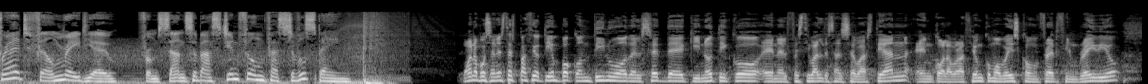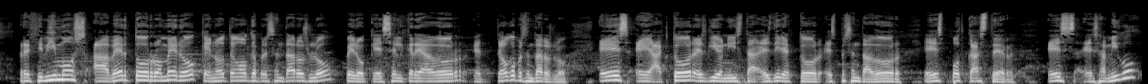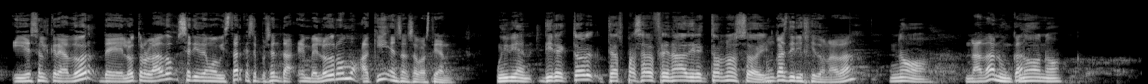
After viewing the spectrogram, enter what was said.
Fred Film Radio, from San Sebastian Film Festival, Spain. Bueno, pues en este espacio-tiempo continuo del set de Quinótico en el Festival de San Sebastián, en colaboración, como veis, con Fred Film Radio, recibimos a Berto Romero, que no tengo que presentároslo, pero que es el creador, que tengo que presentároslo. Es eh, actor, es guionista, es director, es presentador, es podcaster, es, es amigo y es el creador del otro lado, serie de Movistar, que se presenta en Velódromo, aquí en San Sebastián. Muy bien. Director, ¿te has pasado frenada? Director no soy. ¿Nunca has dirigido nada? No. ¿Nada? ¿Nunca? No, no.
